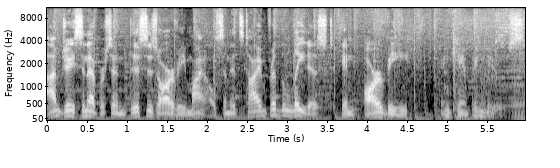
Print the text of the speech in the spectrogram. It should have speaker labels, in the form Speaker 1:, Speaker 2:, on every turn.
Speaker 1: I'm Jason Epperson. This is RV Miles, and it's time for the latest in RV and camping news.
